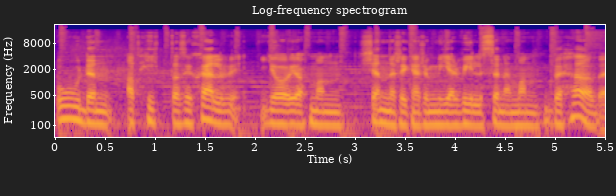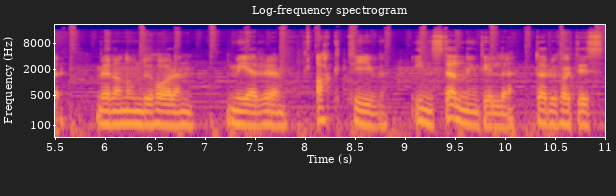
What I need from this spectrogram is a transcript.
orden att hitta sig själv gör ju att man känner sig kanske mer vilsen än man behöver. Medan om du har en mer aktiv inställning till det, där du faktiskt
